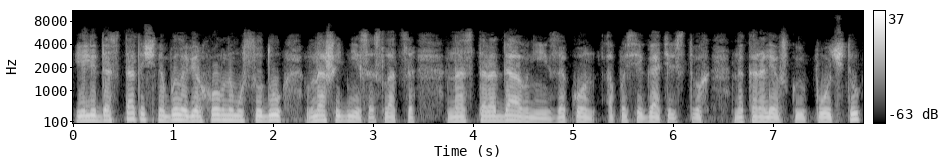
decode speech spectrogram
Или достаточно было Верховному суду в наши дни сослаться на стародавний закон о посягательствах на королевскую почту,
